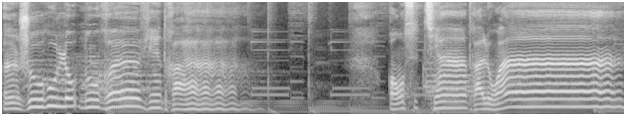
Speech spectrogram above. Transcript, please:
un jour ou l'autre nous reviendra. On se tiendra loin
